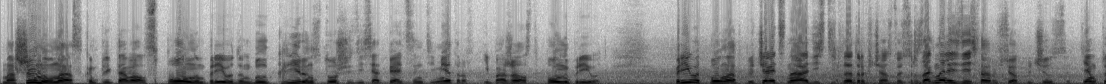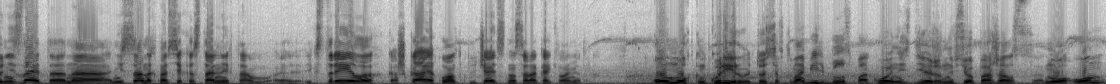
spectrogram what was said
Машина у нас комплектовалась с полным приводом, был клиренс 165 сантиметров и, пожалуйста, полный привод. Привод полно отключается на 10 км в час. То есть разогнали здесь, все, отключился. Тем, кто не знает, э, на Ниссанах, на всех остальных там X-трейлах, э, Кашкаях, он отключается на 40 километрах он мог конкурировать. То есть автомобиль был спокойный, сдержанный, все, пожалуйста. Но он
